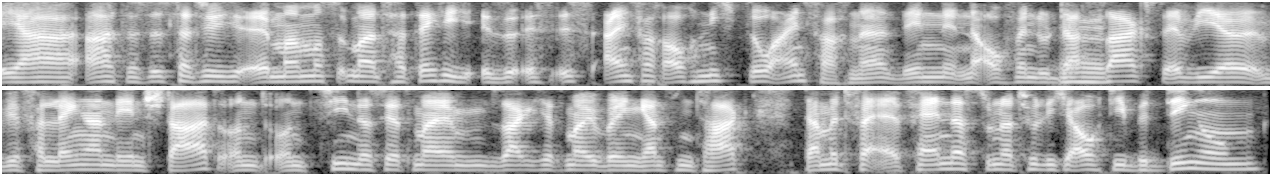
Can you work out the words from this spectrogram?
ja, ach, das ist natürlich, äh, man muss immer tatsächlich, also es ist einfach auch nicht so einfach, ne? Den, auch wenn du das mhm. sagst, äh, wir, wir verlängern den Start und, und ziehen das jetzt mal, sage ich jetzt mal, über den ganzen Tag. Damit ver veränderst du natürlich auch die Bedingungen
